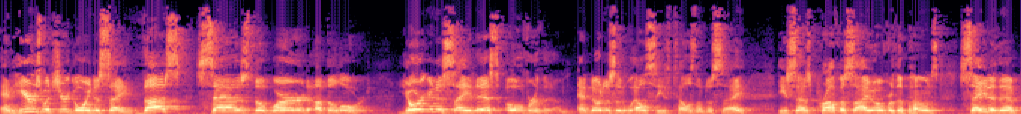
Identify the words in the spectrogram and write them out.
And here's what you're going to say. Thus says the word of the Lord. You're going to say this over them. And notice what else he tells them to say. He says, prophesy over the bones. Say to them,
